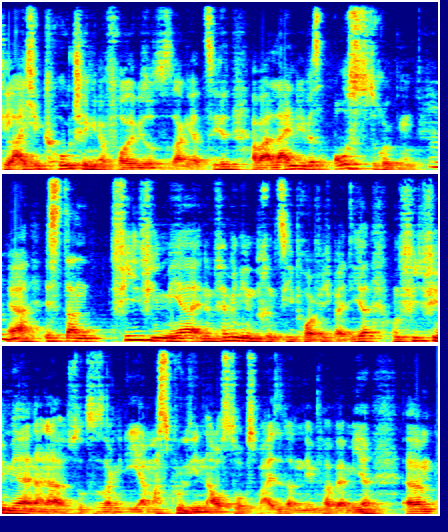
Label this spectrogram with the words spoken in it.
gleiche Coaching-Erfolge sozusagen erzielen, aber allein wie wir es ausdrücken, mhm. ja, ist dann viel, viel mehr in einem femininen Prinzip häufig bei dir und viel, viel mehr in einer sozusagen eher maskulinen Ausdruck Ausdrucksweise, dann in dem Fall bei mir. Ähm,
